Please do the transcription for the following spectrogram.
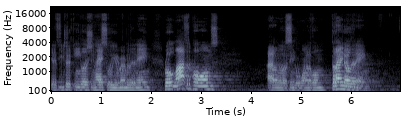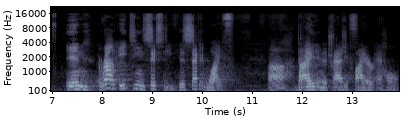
if you took English in high school, you remember the name. Wrote lots of poems. I don't know a single one of them, but I know the name. In around 1860, his second wife, uh, died in a tragic fire at home.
